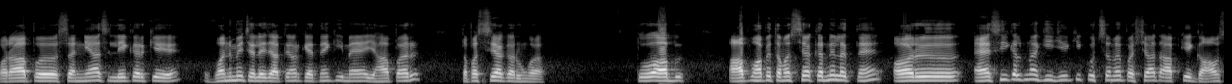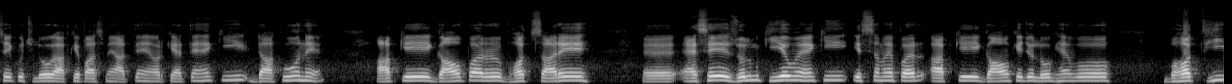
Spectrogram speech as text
और आप संन्यास लेकर के वन में चले जाते हैं और कहते हैं कि मैं यहाँ पर तपस्या करूँगा। तो अब आप वहाँ पे तपस्या करने लगते हैं और ऐसी कल्पना कीजिए कि कुछ समय पश्चात आपके गाँव से कुछ लोग आपके पास में आते हैं और कहते हैं कि डाकुओं ने आपके गाँव पर बहुत सारे ऐसे जुल्म किए हुए हैं कि इस समय पर आपके गाँव के जो लोग हैं वो बहुत ही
